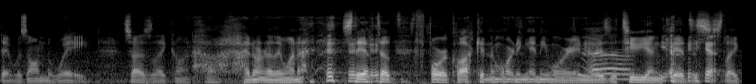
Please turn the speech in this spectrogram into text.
that was on the way. So I was like going, "Ah, I don't really want to stay up till four o'clock in the morning anymore. Anyways, with two young kids, it's yeah. just like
